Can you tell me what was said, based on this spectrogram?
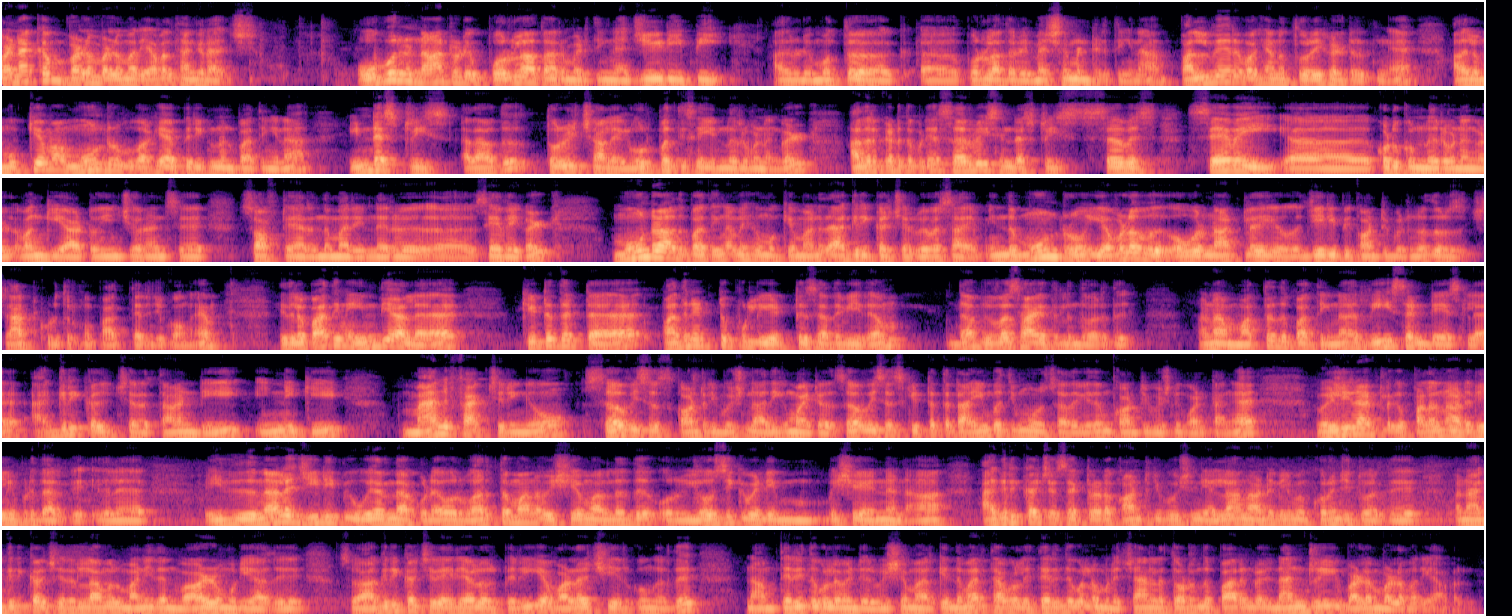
வணக்கம் வளம் வளமறி அவள் தங்கராஜ். ஒவ்வொரு நாட்டுடைய பொருளாதாரம் எடுத்தீங்கன்னா ஜிடிபி அதனுடைய மொத்த பொருளாதார மெஷர்மெண்ட் எடுத்தீங்கன்னா பல்வேறு வகையான துறைகள் இருக்குங்க. அதில் முக்கியமாக மூன்று வகையாக பிரிக்கணும்னு பார்த்தீங்கன்னா இண்டஸ்ட்ரீஸ் அதாவது தொழிற்சாலைகள் உற்பத்தி செய்யும் நிறுவனங்கள் அதற்கு அடுத்தபடியாக சர்வீஸ் இண்டஸ்ட்ரீஸ் சர்வீஸ் சேவை கொடுக்கும் நிறுவனங்கள் வங்கி ஆட்டோ இன்சூரன்ஸு சாஃப்ட்வேர் இந்த மாதிரி நிறு சேவைகள். மூன்றாவது பார்த்தீங்கன்னா மிக முக்கியமானது அக்ரிகல்ச்சர் விவசாயம். இந்த மூன்றும் எவ்வளவு ஒவ்வொரு நாட்டில் ஜிடிபி கான்ட்ரிபியூட்ங்கிறது ஒரு சார்ட் கொடுத்துருக்கோம். பார்த்து தெரிஞ்சுக்கோங்க. இதில் பார்த்தீங்கன்னா இந்தியாவில் கிட்டத்தட்ட பதினெட்டு புள்ளி எட்டு சதவீதம் தான் விவசாயத்துலேருந்து வருது. ஆனால் மற்றது பார்த்தீங்கன்னா ரீசெண்ட் டேஸில் அக்ரிகல்ச்சரை தாண்டி இன்னைக்கு மேனுஃபேக்சரிங்கும் சர்வீசஸ் கான்ட்ரிபியூஷன் அதிகமாகிட்டு வருது. சர்வீசஸ் கிட்டத்தட்ட ஐம்பத்தி மூணு சதவீதம் கான்ட்ரிபியூஷனுக்கு வந்துட்டாங்க. வெளிநாட்டில் இருக்க பல நாடுகளும் இப்படி தான் இருக்குது இதில் இதனால ஜிடிபி உயர்ந்தா கூட ஒரு வருத்தமான விஷயம் அல்லது ஒரு யோசிக்க வேண்டிய விஷயம் என்னன்னா அக்ரிகல்ச்சர் செக்டரோட கான்ட்ரிபியூஷன் எல்லா நாடுகளுமே குறைஞ்சிட்டு வருது. ஆனால் அக்ரிகல்ச்சர் இல்லாமல் மனிதன் வாழ முடியாது. ஸோ அக்ரிகல்ச்சர் ஏரியாவில் ஒரு பெரிய வளர்ச்சி இருக்குங்கிறது நாம் தெரிந்து கொள்ள வேண்டிய ஒரு விஷயமா இருக்கு. இந்த மாதிரி தகவலை தெரிந்து கொள்ள நம்முடைய சேனலை தொடர்ந்து பாருங்கள். நன்றி வளம் வளமறியாவல்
